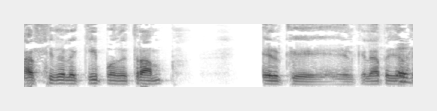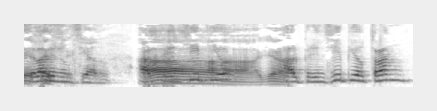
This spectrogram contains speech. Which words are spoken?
ha sido el equipo de Trump el que, el que le ha pedido el que, lo ha denunciado. Al, ah, principio, al principio Trump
